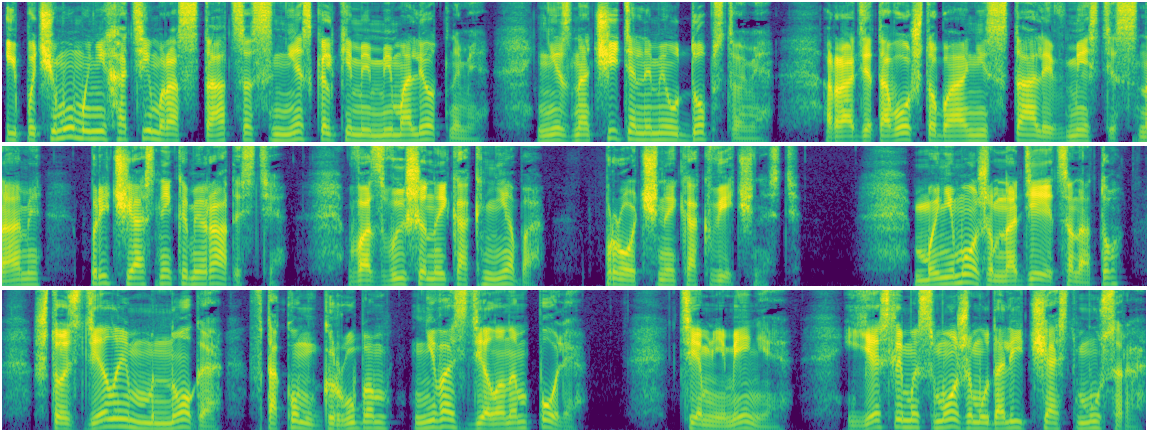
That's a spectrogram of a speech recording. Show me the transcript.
И почему мы не хотим расстаться с несколькими мимолетными, незначительными удобствами ради того, чтобы они стали вместе с нами причастниками радости, возвышенной как небо, прочной, как вечность. Мы не можем надеяться на то, что сделаем много в таком грубом, невозделанном поле. Тем не менее, если мы сможем удалить часть мусора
